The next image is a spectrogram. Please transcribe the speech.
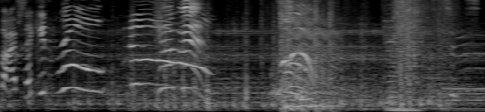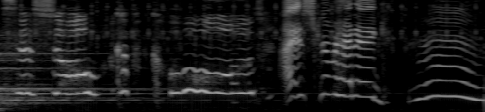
Five second rule. No! Kevin! So cold. Ice cream headache. Mmm,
